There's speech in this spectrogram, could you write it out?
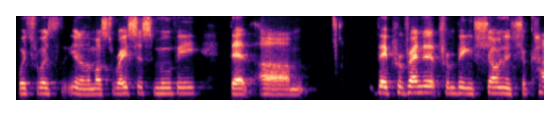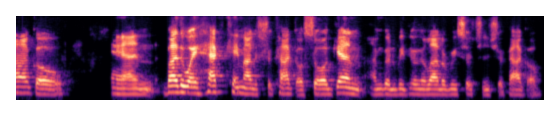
which was, you know, the most racist movie that um, they prevented it from being shown in Chicago. And by the way, Hecht came out of Chicago. So again, I'm going to be doing a lot of research in Chicago.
